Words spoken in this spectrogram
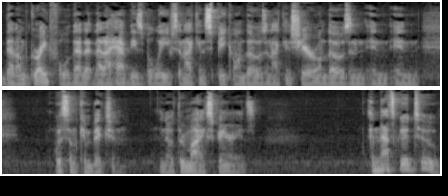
that I'm grateful that that I have these beliefs and I can speak on those and I can share on those and in with some conviction, you know, through my experience. And that's good too.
